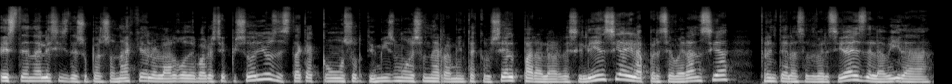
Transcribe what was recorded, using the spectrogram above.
Este análisis de su personaje a lo largo de varios episodios destaca cómo su optimismo es una herramienta crucial para la resiliencia y la perseverancia frente a las adversidades de la vida.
